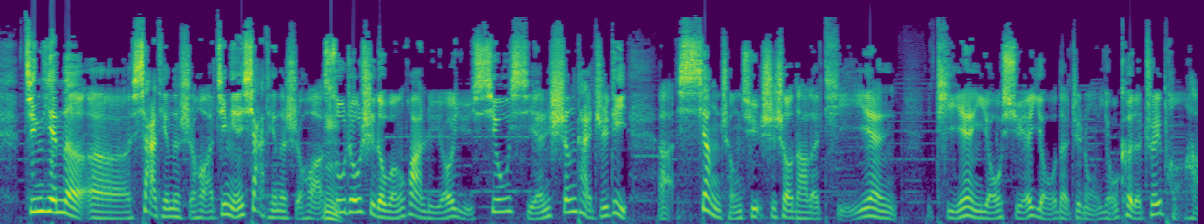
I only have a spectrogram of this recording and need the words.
今天呢，呃，夏天的时候啊，今年夏天的时候啊，苏州市的文化旅游与休闲生态之地啊，相城区是受到了体验体验游学游的这种游客的追捧。哈，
